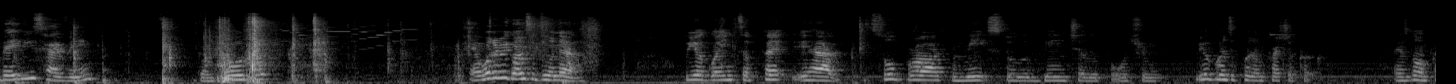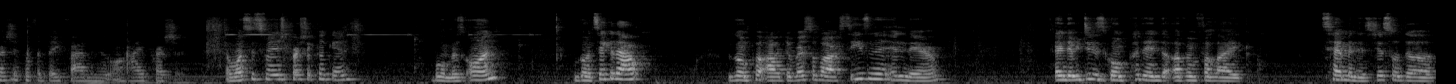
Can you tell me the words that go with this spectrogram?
Baby's heavy. You can close it. And what are we going to do now? We are going to put, you have soup broth, meat, stew, bean, chili, poultry. We are going to put in pressure cook. It's going to pressure cook for 35 minutes on high pressure. And once it's finished pressure cooking, boom, it's on. We're going to take it out. We're going to put our, the rest of our seasoning in there. And then we're just going to put it in the oven for like 10 minutes. Just so the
